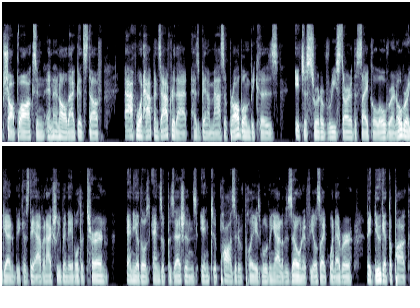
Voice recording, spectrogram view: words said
shot blocks and, and and all that good stuff. After what happens after that has been a massive problem because it just sort of restarted the cycle over and over again because they haven't actually been able to turn any of those ends of possessions into positive plays moving out of the zone. It feels like whenever they do get the puck,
